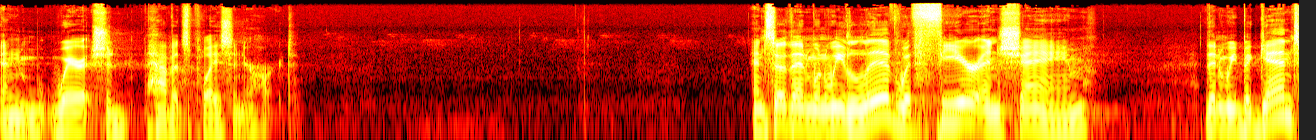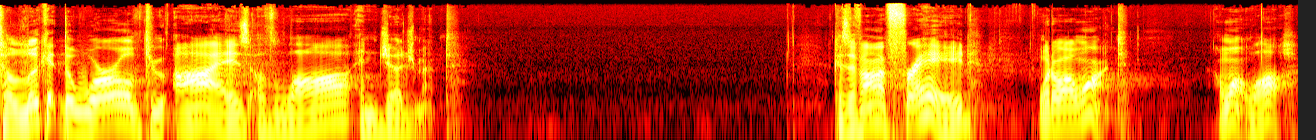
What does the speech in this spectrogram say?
and where it should have its place in your heart. And so then, when we live with fear and shame, then we begin to look at the world through eyes of law and judgment. Because if I'm afraid, what do I want? I want law.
